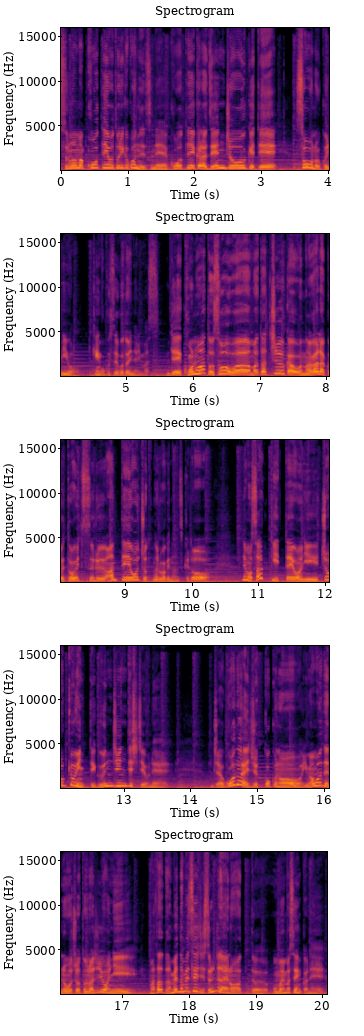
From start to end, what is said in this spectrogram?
そのまま皇帝を取り囲んでですね皇帝から禅譲を受けて宋の国を建国することになります。でこの後宋はまた中華を長らく統一する安定王朝となるわけなんですけどでもさっき言ったように長距院って軍人でしたよね。じゃあ5代10国の今までの王朝と同じようにまたダメダメ政治するんじゃないの？って思いませんかね？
